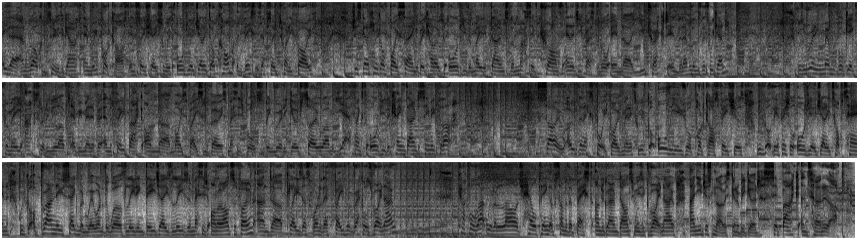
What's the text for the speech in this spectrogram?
Hey there, and welcome to the Gareth Emery podcast in association with AudioJelly.com. This is episode 25. Just going to kick off by saying a big hello to all of you that made it down to the massive Trance Energy Festival in uh, Utrecht in the Netherlands this weekend. It was a really memorable gig for me. Absolutely loved every minute of it, and the feedback on uh, MySpace and the various message boards has been really good. So, um, yeah, thanks to all of you that came down to see me for that. So, over the next 45 minutes, we've got all the usual podcast features. We've got the official Audio Jelly Top 10. We've got a brand new segment where one of the world's leading DJs leaves a message on our answer phone and uh, plays us one of their favourite records right now. Couple that with a large helping of some of the best underground dance music right now, and you just know it's going to be good. Sit back and turn it up.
